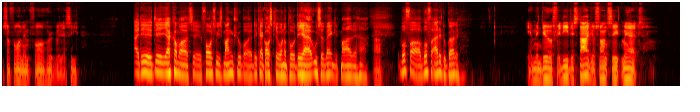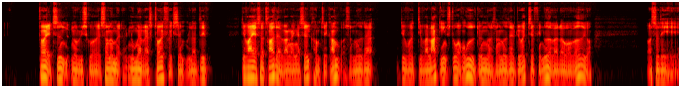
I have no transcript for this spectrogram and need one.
så fornemt forhold, vil jeg sige. Ej, det, det, jeg kommer til forholdsvis mange klubber, og det kan jeg godt skrive under på. Det er usædvanligt meget, det her. Ja. Hvorfor, hvorfor er det, du gør det? Jamen, det var fordi, det startede jo sådan set med, at før i tiden, når vi skulle sådan noget med, nu med at vaske tøj for eksempel, og det, det var jeg så træt af, hver gang jeg selv kom til kamp og sådan noget der. Det var, det var lagt i en stor rodedynge og sådan noget der. Det var ikke til at finde ud af, hvad der var hvad jo. Og så det...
